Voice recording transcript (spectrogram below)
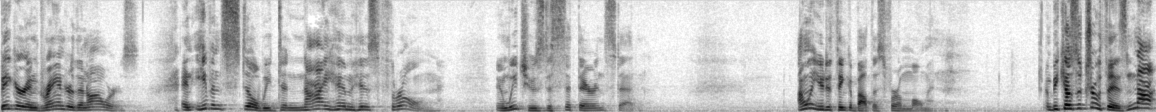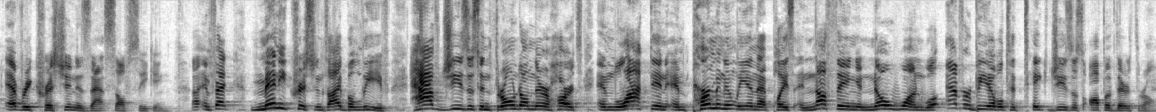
bigger and grander than ours. And even still, we deny him his throne and we choose to sit there instead. I want you to think about this for a moment. Because the truth is, not every Christian is that self seeking. Uh, in fact, many Christians, I believe, have Jesus enthroned on their hearts and locked in and permanently in that place, and nothing and no one will ever be able to take Jesus off of their throne.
